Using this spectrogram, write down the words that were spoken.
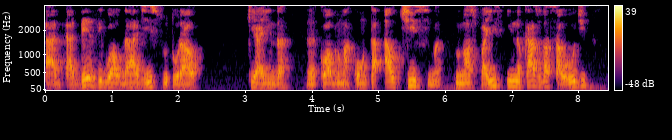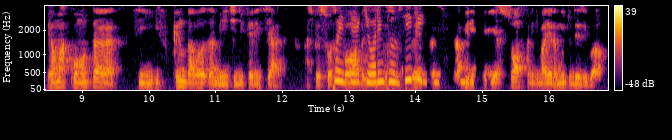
a, a desigualdade estrutural que ainda né, cobra uma conta altíssima no nosso país e, no caso da saúde, é uma conta sim, escandalosamente diferenciada. As pessoas pois é, pobres, é, que hora, inclusive, da periferia sofrem de maneira muito desigual.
